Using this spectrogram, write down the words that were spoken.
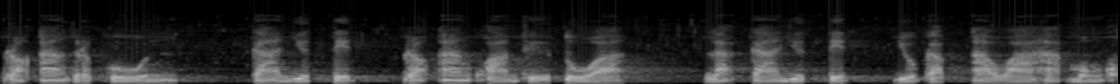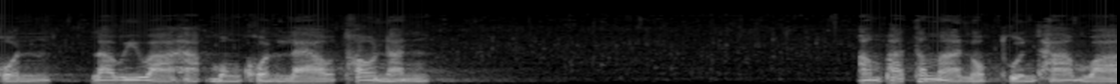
เพราะอ้างตระกูล การยึดติด เพราะอ้างความถือตัว และการยึดติดอยู่กับอาวาหะมงคล และวิวาหะมงคลแล้วเท่านั้น อัมพัทมานพทูลถามว่า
